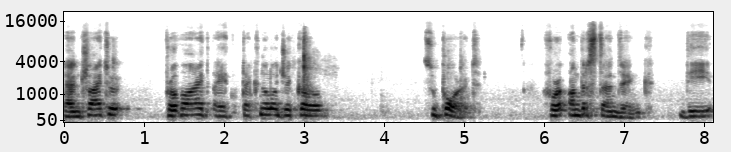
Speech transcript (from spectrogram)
and try to provide a technological support for understanding the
